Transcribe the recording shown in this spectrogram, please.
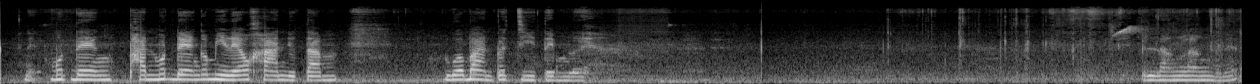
ำเนี่ยมดแดงพันมดแดงก็มีแล้วคานอยู่ตาม รั้วบ้านประจีเต็มเลย เป็นลังๆอย่างเนี้ย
